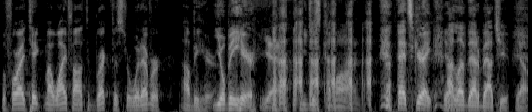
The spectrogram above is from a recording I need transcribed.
before I take my wife out to breakfast or whatever," I'll be here. You'll be here. yeah, you just come on. That's great. Yeah. I love that about you. Yeah.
